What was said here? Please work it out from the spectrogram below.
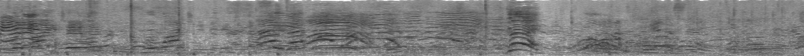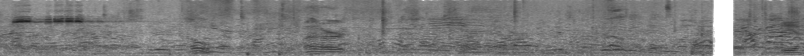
You, Taylor. We're watching. Good. Oh, that. Yeah.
